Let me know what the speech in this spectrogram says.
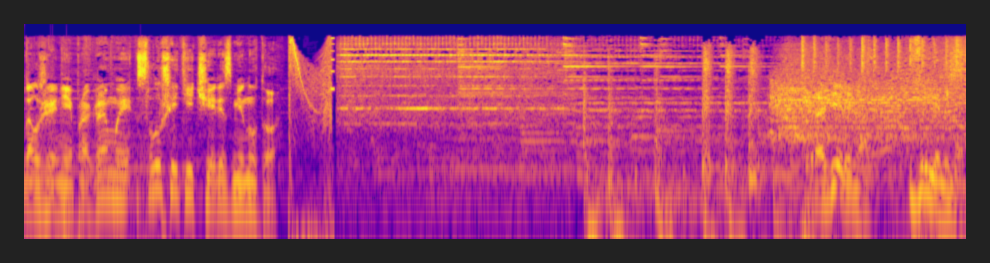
Продолжение программы слушайте через минуту. Проверено временем.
